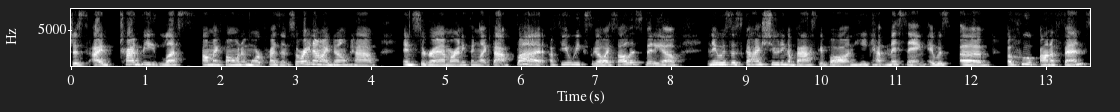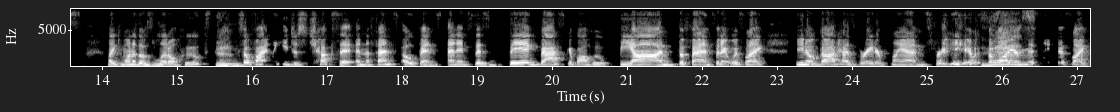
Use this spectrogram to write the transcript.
just I try to be less on my phone and more present. So right now I don't have Instagram or anything like that. But a few weeks ago I saw this video and it was this guy shooting a basketball and he kept missing. It was a, a hoop on a fence, like one of those little hoops. Yeah. Hmm. So finally he just chucks it and the fence opens and it's this big basketball hoop beyond the fence. And it was like, you know, God has greater plans for you. So while you're missing this like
